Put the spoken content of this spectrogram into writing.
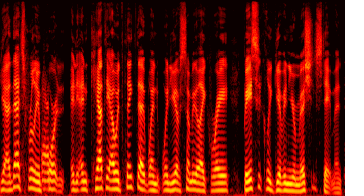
Yeah, that's really important. And, and, Kathy, I would think that when, when you have somebody like Ray basically giving your mission statement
